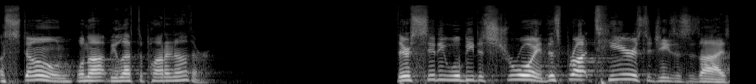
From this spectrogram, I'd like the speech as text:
A stone will not be left upon another. Their city will be destroyed. This brought tears to Jesus' eyes.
